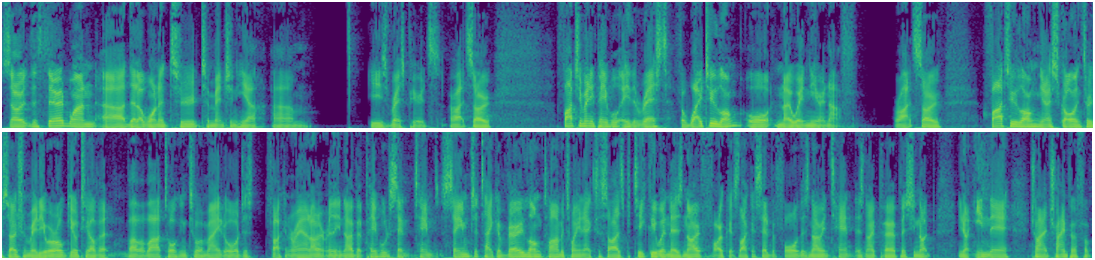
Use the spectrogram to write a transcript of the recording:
So the third one uh, that I wanted to to mention here um, is rest periods. All right, so far too many people either rest for way too long or nowhere near enough. All right, so far too long, you know, scrolling through social media, we're all guilty of it. Blah blah blah, talking to a mate or just fucking around. I don't really know, but people seem, seem to take a very long time between exercise, particularly when there's no focus. Like I said before, there's no intent, there's no purpose. You're not you're not in there trying to train for for,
